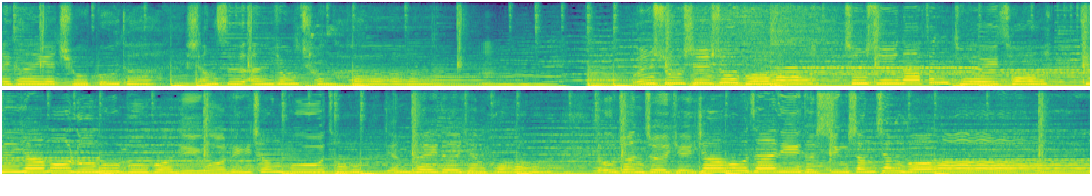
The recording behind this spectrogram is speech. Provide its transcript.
再看也求不得，相思暗涌成河。问书时说过，尘世那份对错。天涯陌路，不过你我立场不同。颠沛的烟火，兜转着也要在你的心上降落。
